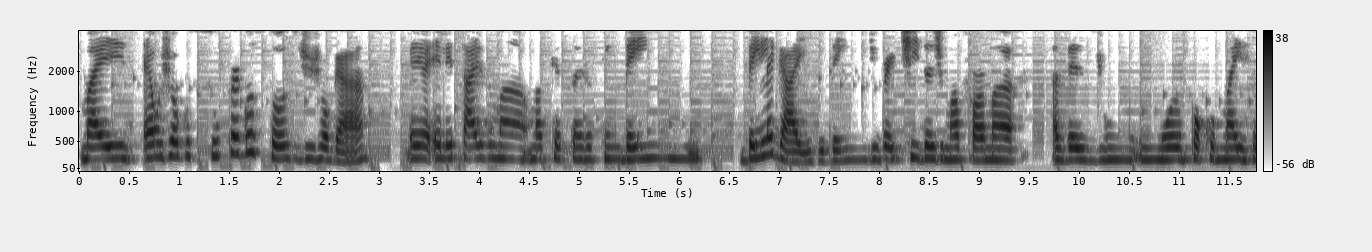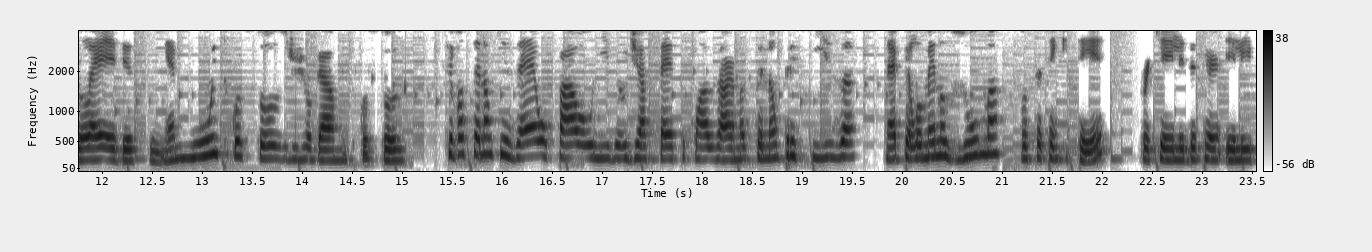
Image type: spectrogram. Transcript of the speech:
Mas é um jogo super gostoso de jogar. É, ele traz uma, umas questões assim bem bem legais e bem divertidas de uma forma às vezes de um humor um pouco mais leve assim. É muito gostoso de jogar, muito gostoso. Se você não quiser upar o nível de afeto com as armas, você não precisa, né? Pelo menos uma você tem que ter, porque ele ele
